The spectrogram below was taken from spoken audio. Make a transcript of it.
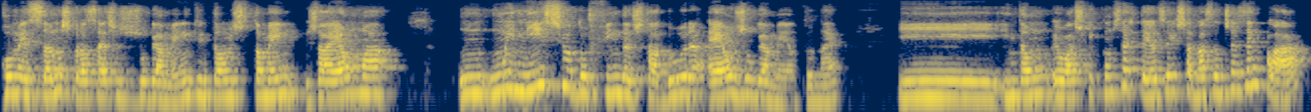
começando os processos de julgamento, então isso também já é uma, um, um início do fim da ditadura, é o julgamento, né, e então eu acho que com certeza isso é bastante exemplar,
